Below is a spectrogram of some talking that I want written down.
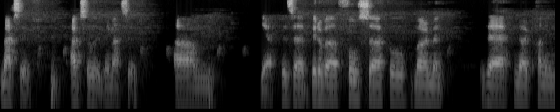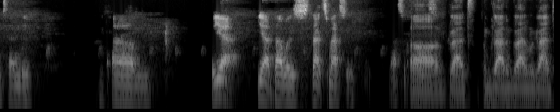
massive, absolutely massive. Um, yeah, there's a bit of a full circle moment there, no pun intended. Um, yeah, yeah, that was that's massive, massive. Oh, I'm glad. I'm glad. I'm glad. I'm glad.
